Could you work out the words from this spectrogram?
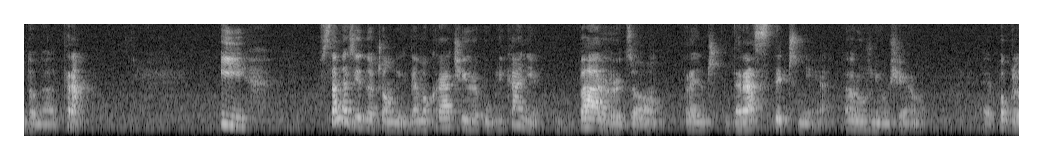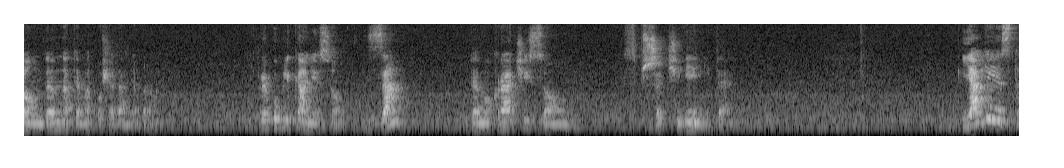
Donald Trump. I w Stanach Zjednoczonych demokraci i republikanie bardzo, wręcz drastycznie różnią się e, poglądem na temat posiadania broni. Republikanie są za, demokraci są sprzeciwieni temu. Jakie jest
